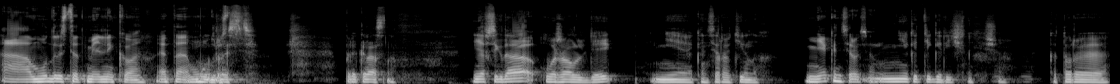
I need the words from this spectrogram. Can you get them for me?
А мудрость от Мельникова – это мудрость. Прекрасно. Я всегда уважал людей не консервативных, Не консервативно. не категоричных еще, которые,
